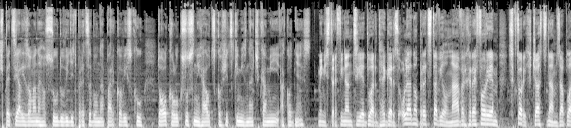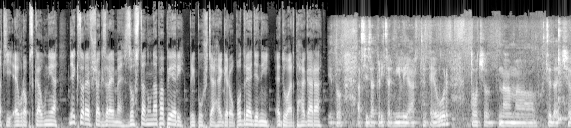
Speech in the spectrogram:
špecializovaného súdu vidieť pred sebou na parkovisku toľko luxusných aut s košickými značkami ako dnes. Minister financí Eduard Heger z Oľano predstavil návrh reforiem, z ktorých časť nám zaplatí Európska únia, niektoré však zrejme zostanú na papieri, pripúšťa Hegerov podriadený Eduard Hagara. Je to asi za 30 miliard eur. To, čo nám eh, chce dať eh,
